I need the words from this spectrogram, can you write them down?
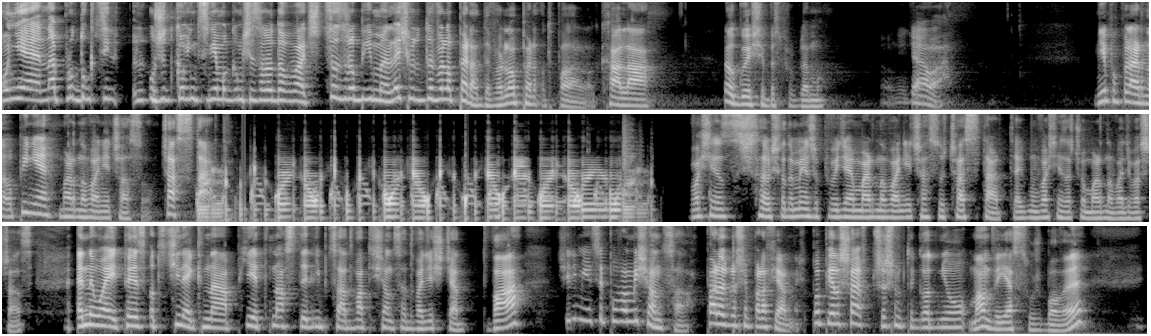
O nie, na produkcji użytkownicy nie mogą się zalogować. Co zrobimy? Lećmy do dewelopera. Deweloper odpala lokala. Loguje się bez problemu. No, nie działa. Niepopularne opinie, marnowanie czasu. Czas start. Właśnie sobie uświadomiłem, że powiedziałem marnowanie czasu, czas start. Jakbym właśnie zaczął marnować wasz czas. Anyway, to jest odcinek na 15 lipca 2022, czyli mniej więcej połowa miesiąca. Parę groszy parafiarnych. Po pierwsze, w przyszłym tygodniu mam wyjazd służbowy.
